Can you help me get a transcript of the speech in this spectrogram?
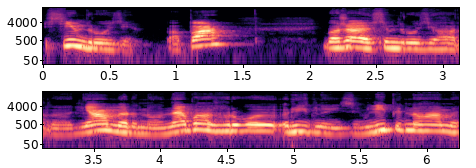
Всім, друзі, па-па. Бажаю всім, друзі, гарного дня, мирного неба над головою, рідної землі під ногами,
